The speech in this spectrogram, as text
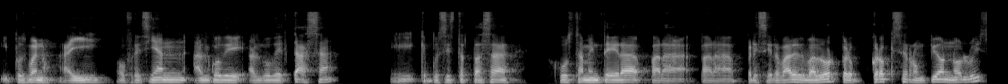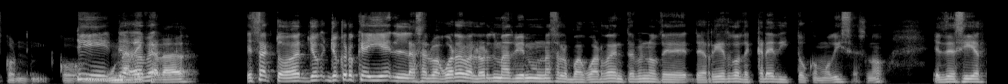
y pues bueno, ahí ofrecían algo de, algo de tasa, eh, que pues esta tasa justamente era para, para preservar el valor, pero creo que se rompió, ¿no, Luis? Con, con Sí, de- una ver, década. exacto. A ver, yo, yo creo que ahí la salvaguarda de valor es más bien una salvaguarda en términos de, de riesgo de crédito, como dices, ¿no? Es decir,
